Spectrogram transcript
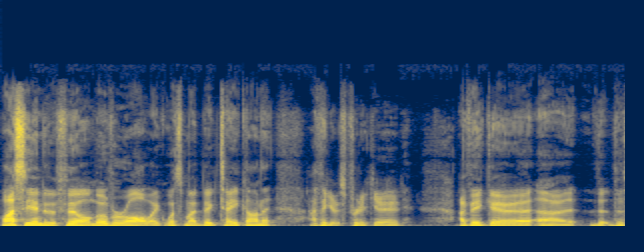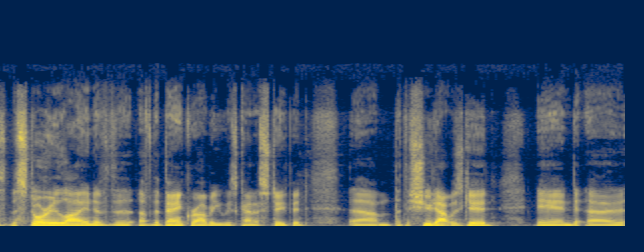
Well, that's the end of the film. Overall, like, what's my big take on it? I think it was pretty good. I think uh, uh, the the, the storyline of the of the bank robbery was kind of stupid, um, but the shootout was good, and uh,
